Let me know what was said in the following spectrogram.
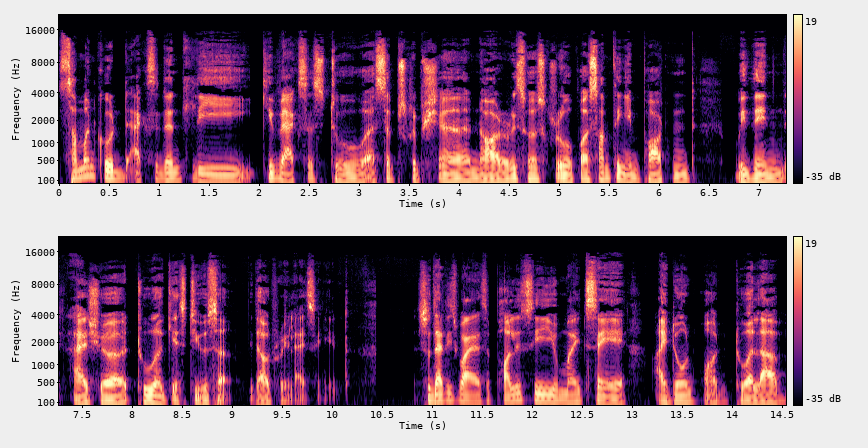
someone could accidentally give access to a subscription or a resource group or something important within Azure to a guest user without realizing it. So that is why as a policy, you might say, I don't want to allow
